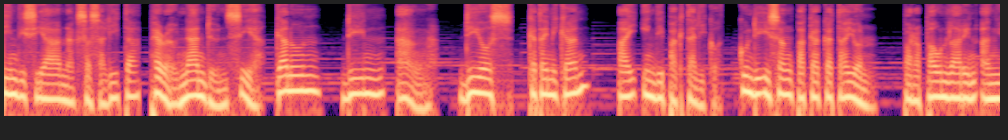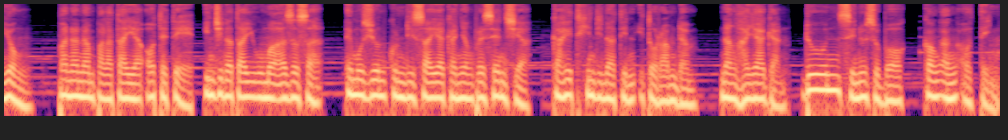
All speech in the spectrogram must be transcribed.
hindi siya nagsasalita pero nandun siya. Ganun din ang Diyos katahimikan ay hindi pagtalikod, kundi isang pagkakatayon para paunlarin ang iyong pananampalataya o tete. Hindi na tayo umaasa sa emosyon kundi saya kanyang presensya kahit hindi natin ito ramdam ng hayagan. Doon sinusubok kung ang ating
